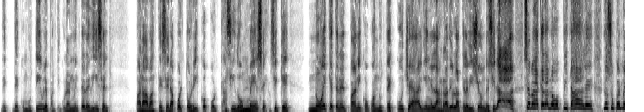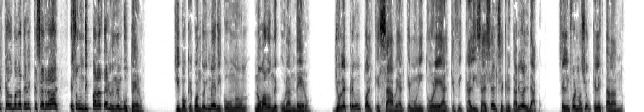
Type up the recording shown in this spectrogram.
de, combustible, particularmente de diésel, para abastecer a Puerto Rico por casi dos meses. Así que no hay que tener pánico cuando usted escuche a alguien en la radio o la televisión decir, ah, se van a quedar los hospitales, los supermercados van a tener que cerrar. Eso es un disparatero y un embustero. Sí, porque cuando hay médico uno no va donde curandero. Yo le pregunto al que sabe, al que monitorea, al que fiscaliza. Ese es el secretario del DACO. Esa es la información que le está dando.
